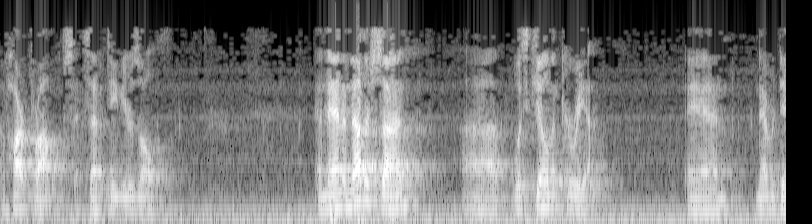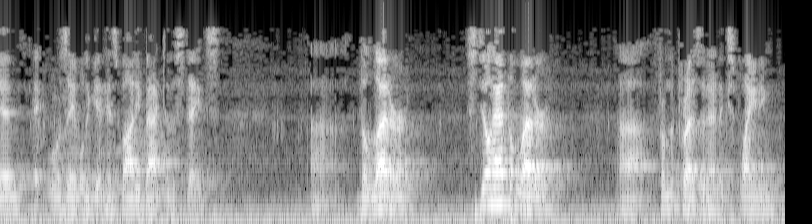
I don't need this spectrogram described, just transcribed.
of heart problems at 17 years old. And then another son uh, was killed in Korea and never did was able to get his body back to the states. Uh, the letter still had the letter uh, from the president explaining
